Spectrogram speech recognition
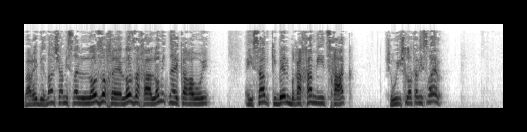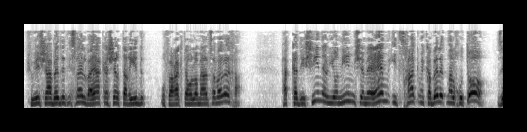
והרי בזמן שעם ישראל לא זוכה, לא זכה, לא מתנהג כראוי, עשיו קיבל ברכה מיצחק שהוא ישלוט על ישראל. שהוא ישעבד את ישראל, והיה כאשר תריד ופרקת עולו מעל צוואריך. הקדישין עליונים שמהם יצחק מקבל את מלכותו, זה,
